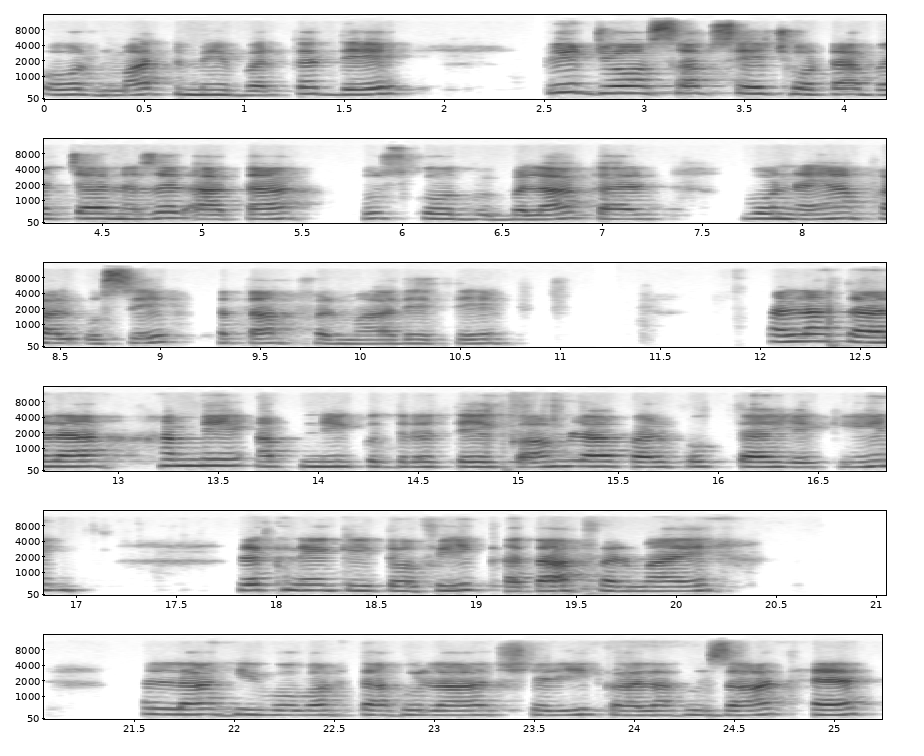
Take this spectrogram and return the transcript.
और मत में बरकत दे। फिर जो सबसे छोटा बच्चा नज़र आता, उसको बुलाकर वो नया फल उसे अता फरमा देते। अल्लाह ताला हमें अपनी कुदरत कामला पर पुख्ता यकीन रखने की तोफीक अता फरमाए। अल्लाह ही वो वहदाहुला शरीक अलाजात है,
